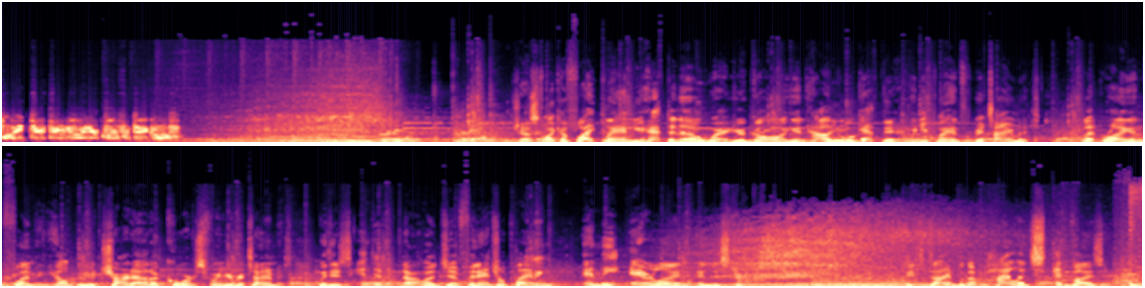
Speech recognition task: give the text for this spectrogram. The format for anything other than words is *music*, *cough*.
Flight 229, you're clear for takeoff. Just like a flight plan, you have to know where you're going and how you will get there when you plan for retirement. Let Ryan Fleming help you chart out a course for your retirement with his intimate knowledge of financial planning and the airline industry. It's time for the Pilot's Advisor.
